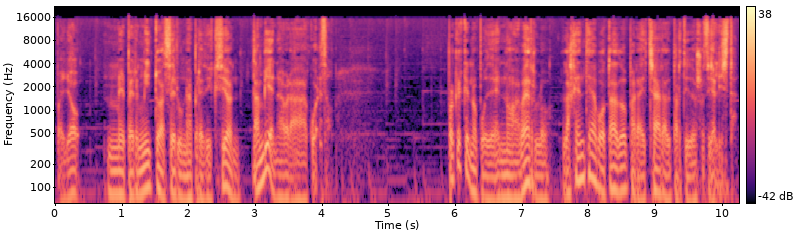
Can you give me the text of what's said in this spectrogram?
pues yo me permito hacer una predicción. También habrá acuerdo. Porque es que no puede no haberlo. La gente ha votado para echar al Partido Socialista.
